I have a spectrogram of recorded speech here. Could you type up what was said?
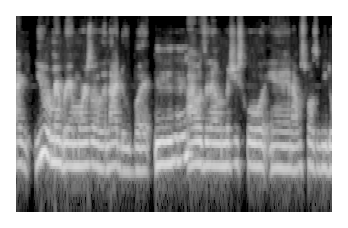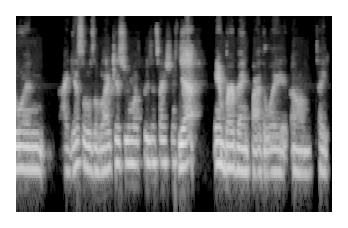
I you remember it more so than I do, but mm-hmm. I was in elementary school and I was supposed to be doing, I guess it was a Black History Month presentation. Yeah. In Burbank, by the way. Um, take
